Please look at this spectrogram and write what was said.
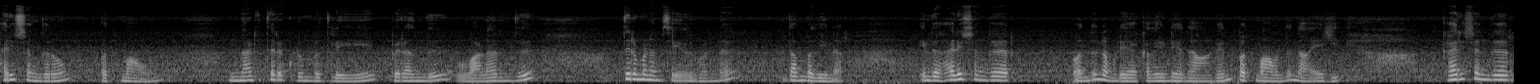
ஹரிசங்கரும் பத்மாவும் நடுத்தர குடும்பத்திலேயே பிறந்து வளர்ந்து திருமணம் செய்து கொண்ட தம்பதியினர். இந்த ஹரிசங்கர் வந்து நம்முடைய கதையுடைய நாகன் பத்மா வந்து நாயகி. ஹரிசங்கர்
